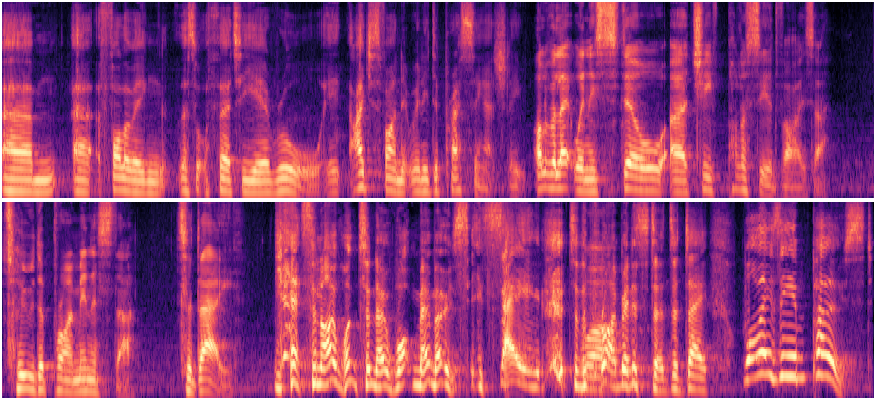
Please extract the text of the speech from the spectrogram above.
um, uh, following the sort of 30 year rule, it, I just find it really depressing, actually. Oliver Letwin is still chief policy advisor to the prime minister today. Yes, and I want to know what memos he's saying to the Well- Prime Minister today. Why is he in post?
